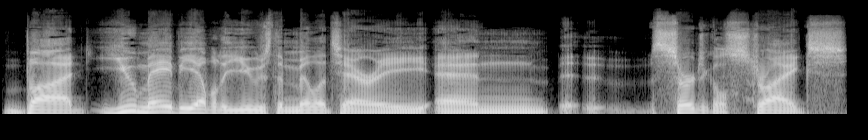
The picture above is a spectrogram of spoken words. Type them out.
But you may be able to use the military and uh, surgical strikes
